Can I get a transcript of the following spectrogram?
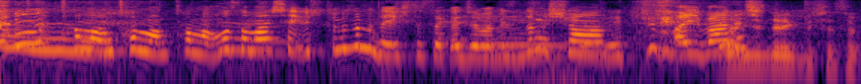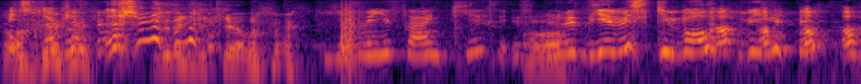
tamam tamam tamam. O zaman şey üstümüzü mü değiştirsek acaba biz değil mi şu an? Evet. Ay ben de Bence direkt dışa sokalım. direkt yıkayalım. Yemeği sanki üstümüz yemiş gibi olabilir. oh, oh.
